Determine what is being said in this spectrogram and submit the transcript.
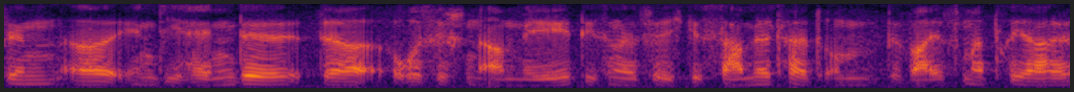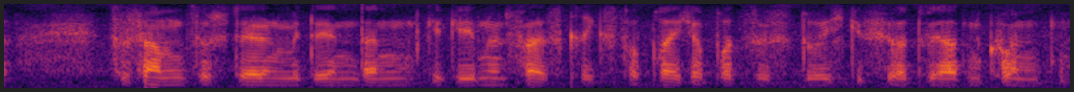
sind, äh, in die Hände der russischen Armee, die sie natürlich gesammelt hat, um Beweismaterial zusammenzustellen, mit denen dann gegebenenfalls Kriegsverbrecherprozesse durchgeführt werden konnten.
